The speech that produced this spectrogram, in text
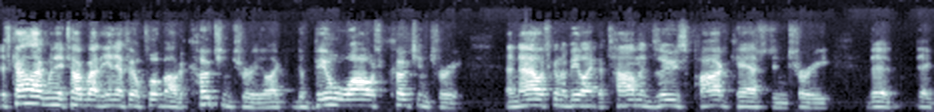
it's kind of like when they talk about the NFL football, the coaching tree, like the Bill Walsh coaching tree, and now it's going to be like the Tom and Zeus podcasting tree that that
